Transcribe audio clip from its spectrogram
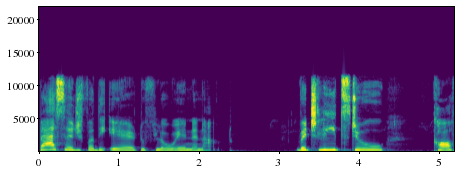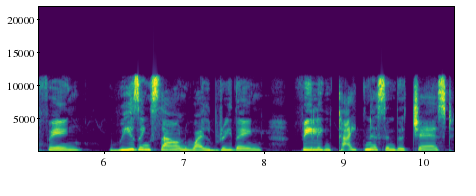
passage for the air to flow in and out, which leads to coughing, wheezing sound while breathing, feeling tightness in the chest,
